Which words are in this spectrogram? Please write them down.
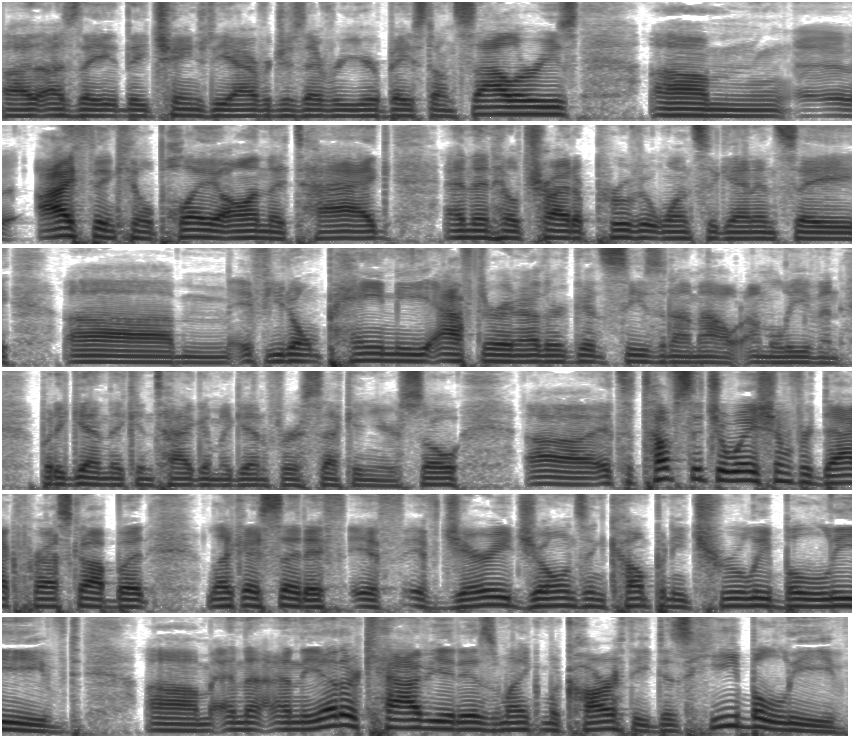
uh, as they, they change the averages every year based on salaries. Um, I think he'll play on the tag and then he'll try to prove it once again and say, um, if you don't pay me after another good season, I'm out. I'm leaving. But again, they can tag him again for a second year. So uh, it's a tough situation for Dak Prescott. But like I said, if if if Jerry Jones and company truly believed um, and the, and the other caveat is Mike McCarthy. Does he believe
